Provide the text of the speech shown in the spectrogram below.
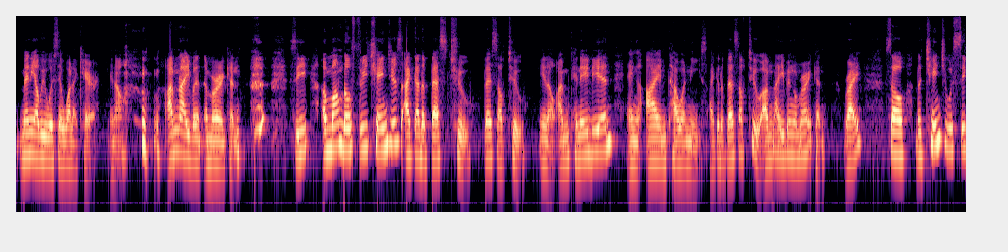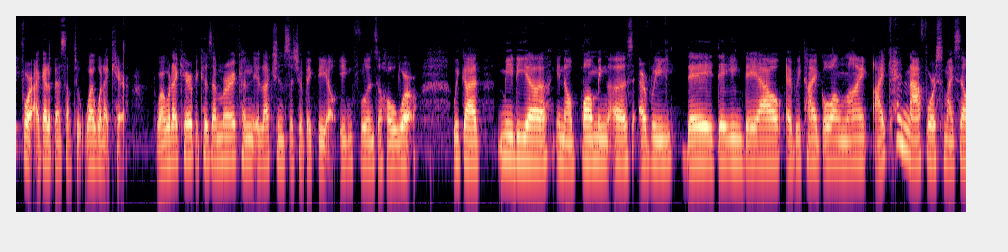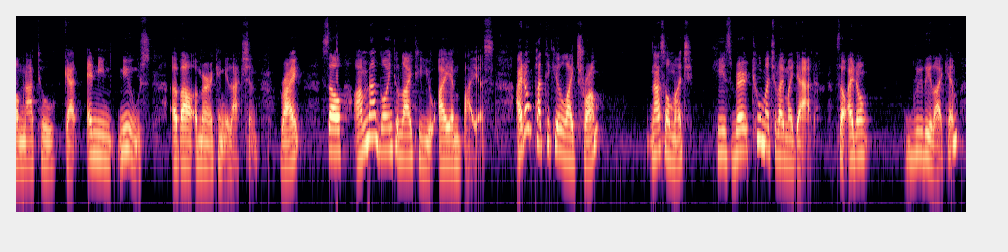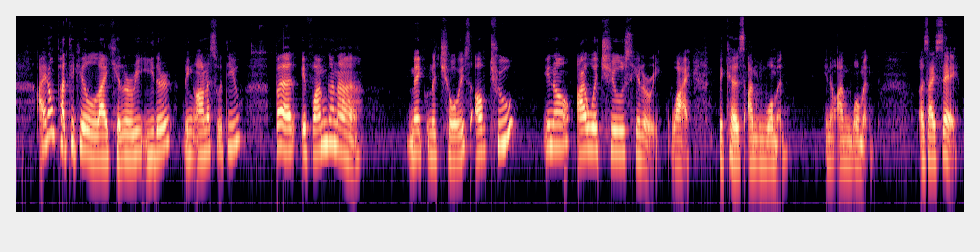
many of you will say, "What I care," you know. I'm not even American. See, among those three changes, I got the best two, best of two. You know, I'm Canadian and I am Taiwanese. I got the best of two. I'm not even American, right? So the change you would seek for, I got the best of two. Why would I care? Why would I care? Because American election is such a big deal, influence the whole world. We got media, you know, bombing us every day, day in, day out. Every time I go online, I cannot force myself not to get any news about American election, right? So I'm not going to lie to you. I am biased. I don't particularly like Trump, not so much. He's very too much like my dad, so I don't really like him. I don't particularly like Hillary either, being honest with you. But if I'm gonna make the choice of two, you know, I would choose Hillary. Why? Because I'm a woman. You know, I'm a woman. As I say,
